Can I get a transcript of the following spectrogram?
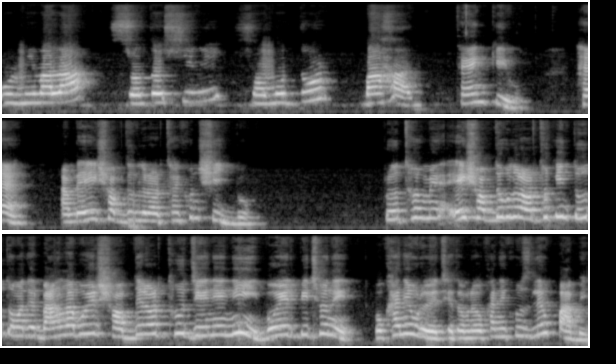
উর্মিমালা স্রোতস্বিনী সমুদ্র বাহার। থ্যাংক ইউ হ্যাঁ আমরা এই শব্দগুলোর অর্থ এখন শিখব। প্রথমে এই শব্দগুলোর অর্থ কিন্তু তোমাদের বাংলা বইয়ের শব্দের অর্থ জেনে নি বইয়ের পিছনে ওখানেও রয়েছে তোমরা ওখানে খুঁজলেও পাবে।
